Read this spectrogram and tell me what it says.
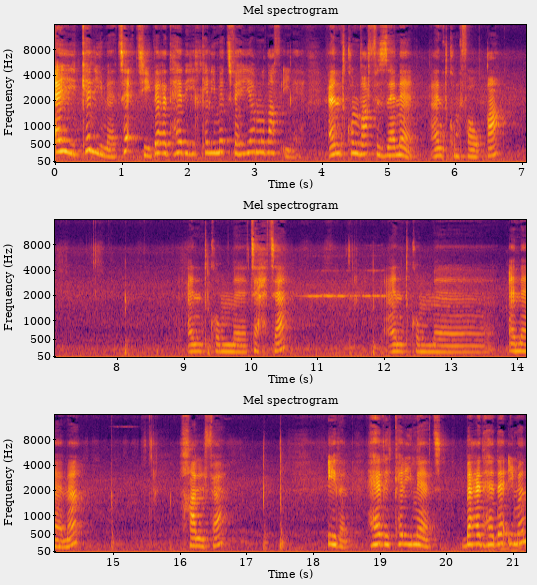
أي كلمة تأتي بعد هذه الكلمات فهي مضاف إليه. عندكم ظرف الزمان. عندكم فوق عندكم تحت. عندكم أمام. خلف. إذا هذه الكلمات بعدها دائما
